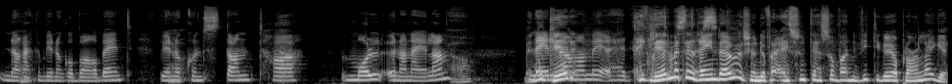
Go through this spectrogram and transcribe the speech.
når jeg kan begynne å gå barbeint, begynne å konstant ha moll under neglene, Ja. Men jeg gleder, er jeg gleder meg til en rein daue, for jeg syns det er så vanvittig gøy å planlegge.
